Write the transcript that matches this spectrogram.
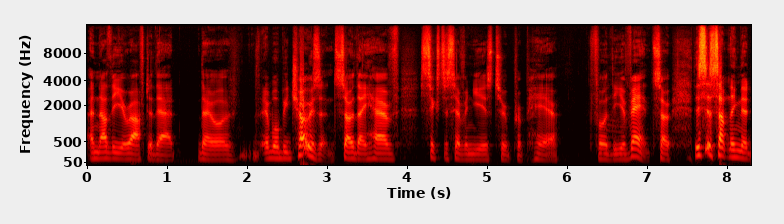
another year after that, they will, it will be chosen. So they have six to seven years to prepare for the event. So this is something that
